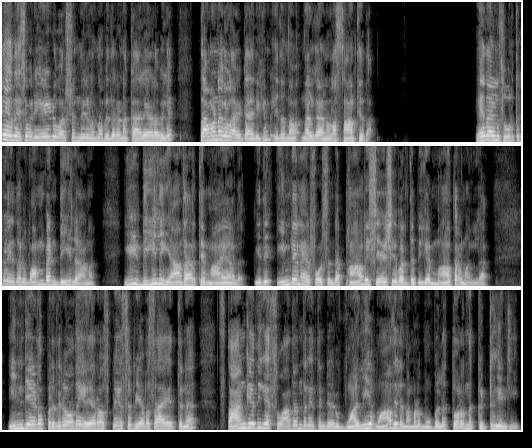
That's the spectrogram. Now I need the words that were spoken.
ഏകദേശം ഒരു ഏഴ് വർഷം നീളുന്ന വിതരണ കാലയളവിൽ തവണകളായിട്ടായിരിക്കും ഇത് നൽകാനുള്ള സാധ്യത. ഏതായാലും സുഹൃത്തുക്കളെ ഇതൊരു വമ്പൻ ഡീലാണ്. ഈ ഡീൽ യാഥാർത്ഥ്യമായാൽ ഇത് ഇന്ത്യൻ എയർഫോഴ്സിന്റെ ഭാവി ശേഷി വർദ്ധിപ്പിക്കുക മാത്രമല്ല ഇന്ത്യയുടെ പ്രതിരോധ എയറോസ്പേസ് വ്യവസായത്തിന് സാങ്കേതിക സ്വാതന്ത്ര്യത്തിന്റെ ഒരു വലിയ വാതിൽ നമ്മുടെ മുമ്പിൽ തുറന്ന് കിട്ടുകയും ചെയ്യും.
